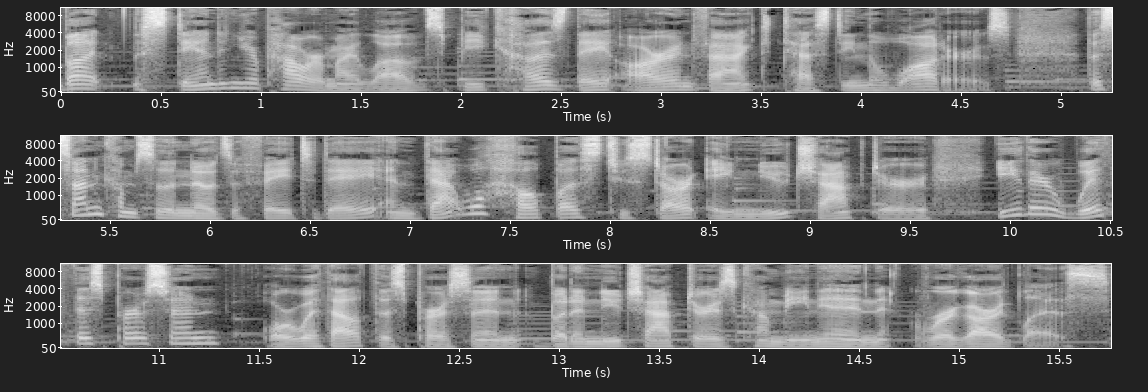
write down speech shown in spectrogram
But stand in your power, my loves, because they are in fact testing the waters. The sun comes to the nodes of fate today, and that will help us to start a new chapter, either with this person or without this person, but a new chapter is coming in regardless.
